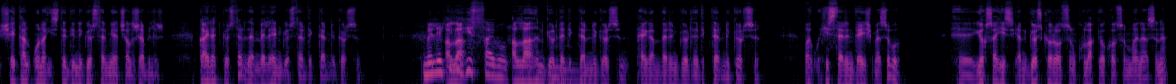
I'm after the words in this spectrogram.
Şeytan ona istediğini göstermeye çalışabilir. Gayret göster de meleğin gösterdiklerini görsün. Meleki Allah- bir his sahibi ol. Allah'ın gör dediklerini görsün. Peygamberin gör dediklerini görsün. O hislerin değişmesi bu. Ee, yoksa his yani göz kör olsun, kulak yok olsun manasına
